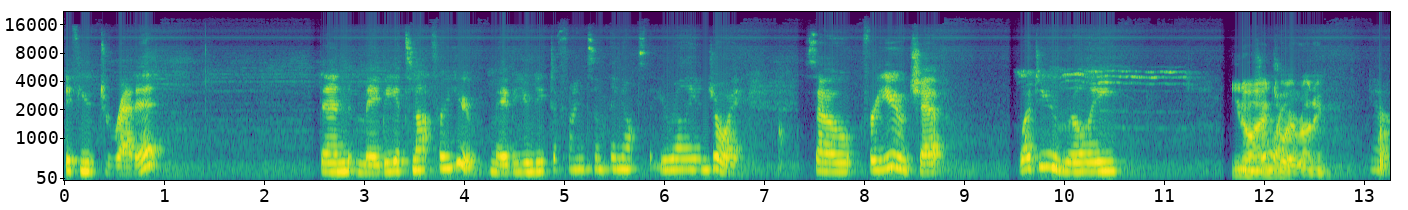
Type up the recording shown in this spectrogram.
if you dread it then maybe it's not for you. Maybe you need to find something else that you really enjoy. So for you chip what do you really You know, I Enjoy. enjoy running, yeah.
